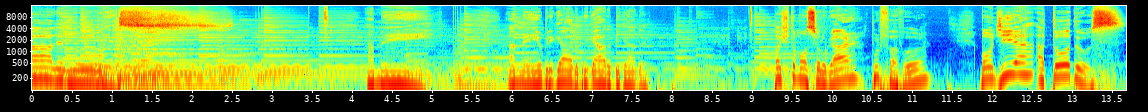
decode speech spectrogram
Aleluias. Amém. Amém. Obrigado, obrigado, obrigado. Pode tomar o seu lugar, por favor. Bom dia a todos.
